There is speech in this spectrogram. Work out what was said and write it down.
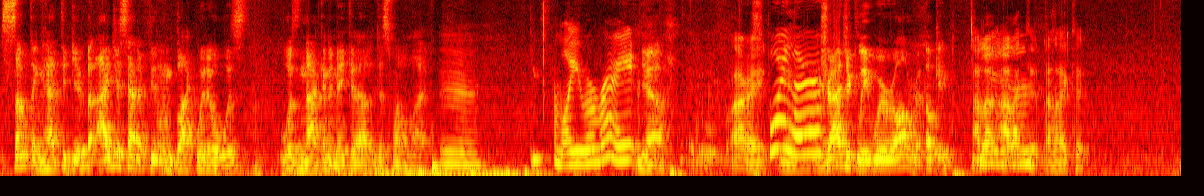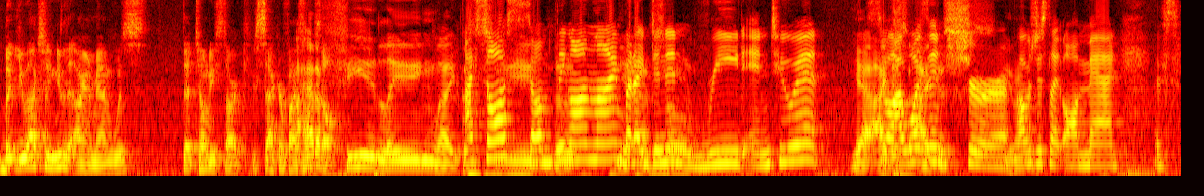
something had to give. But I just had a feeling Black Widow was was not going to make it out of this one alive. Mm. Well, you were right. Yeah. All right. Spoiler. yeah. Tragically, we were all right. Okay, I, li- I liked it. I liked it. but you actually knew that Iron Man was that Tony Stark sacrificed I sacrificed had a himself. feeling like the I saw scene- something the- online, but I didn't so- read into it. yeah, so I, just- wasn't just, sure. you know, I was just like, oh man, it's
